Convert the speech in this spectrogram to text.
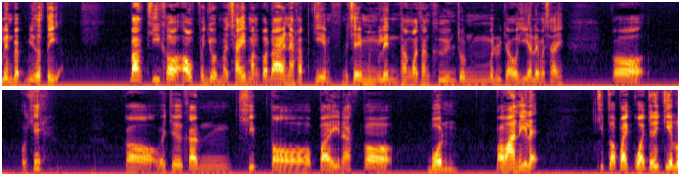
เล่นแบบมีสติ บางทีก็เอาประโยชน์มาใช้มั่งก็ได้นะครับ เกมไม่ใช่มึงเล่นทั้งวันทั้งคืน จนไม่รู้จะเอาเฮียอะไรมาใช้ ก็โอเค ก็ไว้เจอกันคลิปต่อไปนะ ก็บนประมาณนี้แหละ คลิปต่อไปกว่าจะได้เกมโร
